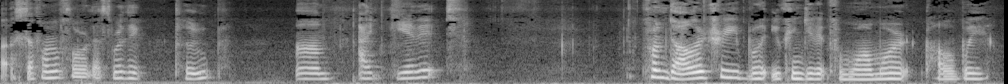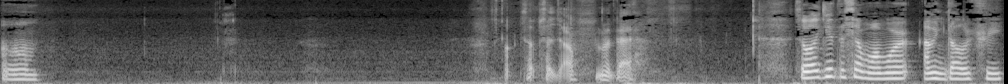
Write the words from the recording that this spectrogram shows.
uh, stuff on the floor? That's where they poop. Um, I get it from Dollar Tree, but you can get it from Walmart, probably. Um, oh, it's upside down. My bad. So I get this at Walmart, I mean Dollar Tree.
